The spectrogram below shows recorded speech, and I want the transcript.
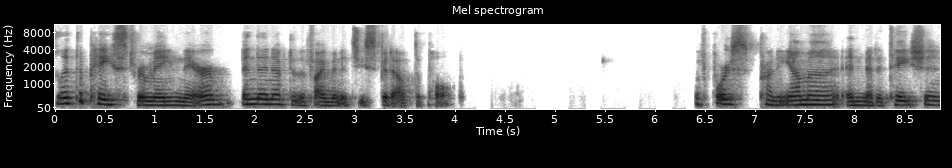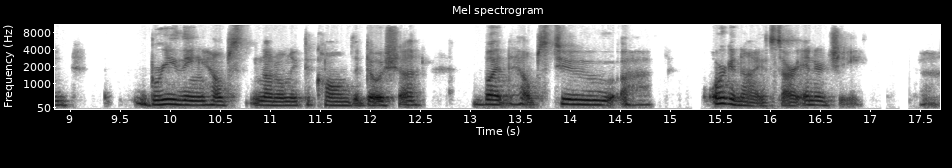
let the paste remain there, and then after the five minutes, you spit out the pulp. Of course, pranayama and meditation, breathing helps not only to calm the dosha, but helps to uh, organize our energy. Uh,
